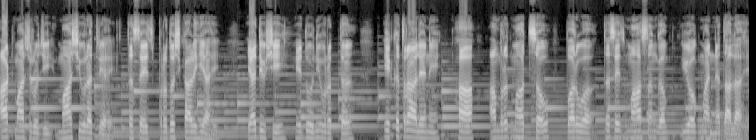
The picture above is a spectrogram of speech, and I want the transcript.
आठ मार्च रोजी महाशिवरात्री आहे तसेच प्रदोष काळही आहे. या दिवशी हे दोन्ही व्रत एकत्र आल्याने हा अमृत महोत्सव पर्व तसेच महासंगम योग मानण्यात आला आहे.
